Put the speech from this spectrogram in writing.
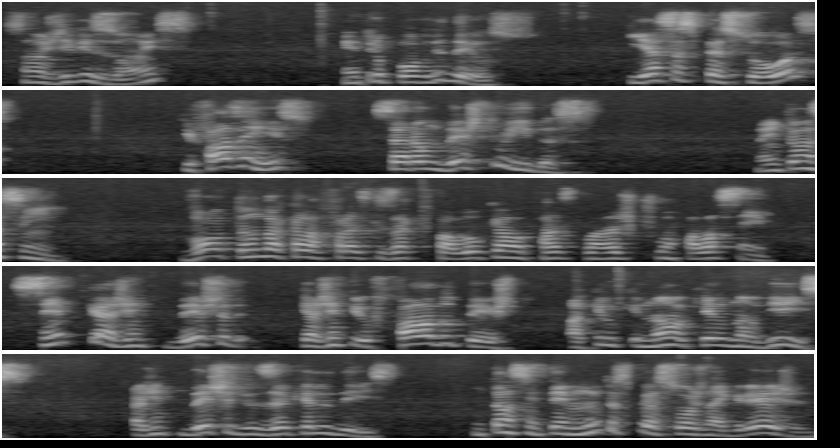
são as divisões entre o povo de Deus. E essas pessoas que fazem isso serão destruídas. Então, assim, voltando àquela frase que Isaac falou, que é uma frase que a gente costuma falar sempre. Sempre que a gente deixa, que a gente fala do texto, aquilo que não, que ele não diz, a gente deixa de dizer o que ele diz. Então, assim, tem muitas pessoas na igreja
